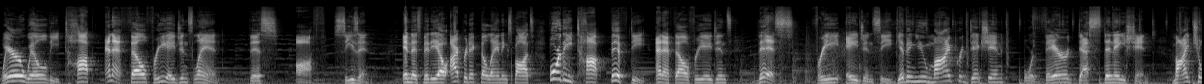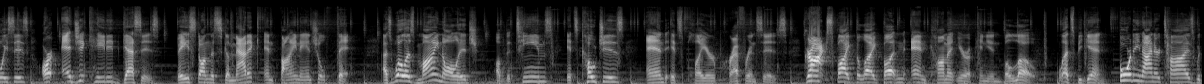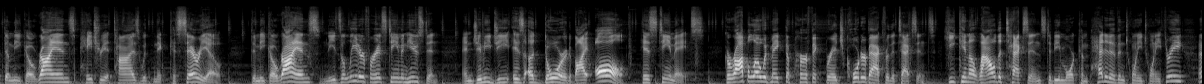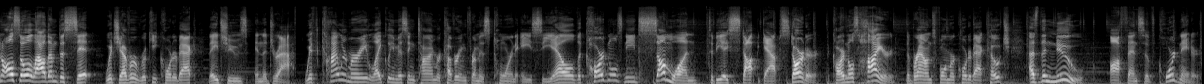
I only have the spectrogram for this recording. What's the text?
Where will the top NFL free agents land this off season? In this video, I predict the landing spots for the top 50 NFL free agents this free agency, giving you my prediction for their destination. My choices are educated guesses based on the schematic and financial fit, as well as my knowledge of the teams, its coaches, and its player preferences. Gronk, spike the like button and comment your opinion below. Let's begin. 49er ties with DeMeco Ryans, Patriot ties with Nick Caserio. DeMeco Ryans needs a leader for his team in Houston, and Jimmy G is adored by all his teammates. Garoppolo would make the perfect bridge quarterback for the Texans. He can allow the Texans to be more competitive in 2023 and also allow them to sit whichever rookie quarterback they choose in the draft. With Kyler Murray likely missing time recovering from his torn ACL, the Cardinals need someone to be a stopgap starter. The Cardinals hired the Browns' former quarterback coach as the new offensive coordinator.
